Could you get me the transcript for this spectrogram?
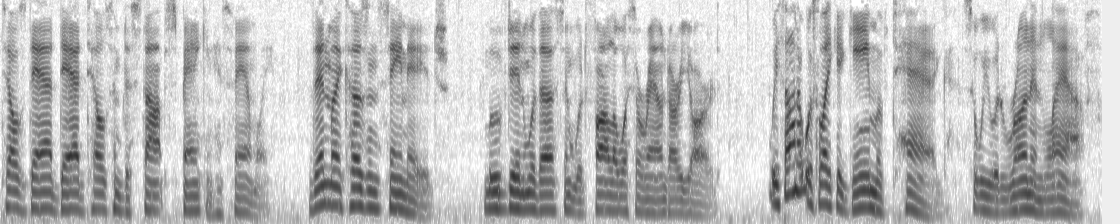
tells dad, dad tells him to stop spanking his family. Then my cousin, same age, moved in with us and would follow us around our yard. We thought it was like a game of tag, so we would run and laugh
